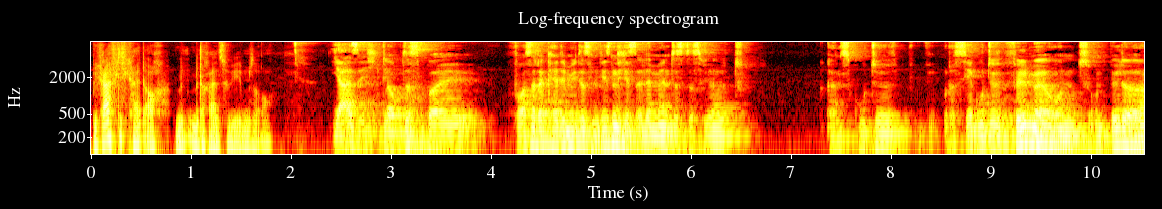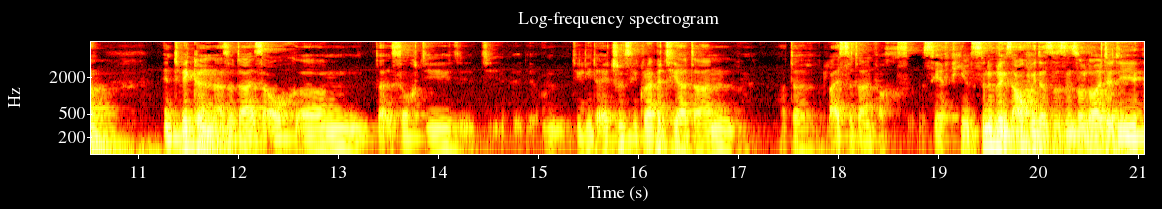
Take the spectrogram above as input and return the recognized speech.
Begreiflichkeit auch mit, mit reinzugeben. So. Ja, also ich glaube, dass bei Foresight Academy das ein wesentliches Element ist, dass wir halt ganz gute oder sehr gute Filme und, und Bilder entwickeln. Also da ist auch, ähm, da ist auch die, die, die, die Lead Agency Gravity hat da, ein, hat da leistet einfach sehr viel. Das sind übrigens auch wieder so, sind so Leute, die,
